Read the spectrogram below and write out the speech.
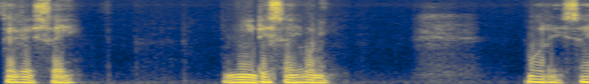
ใส่ไปใส่ นี่ได้ใส่บ่นี่บ่ได้ใส่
